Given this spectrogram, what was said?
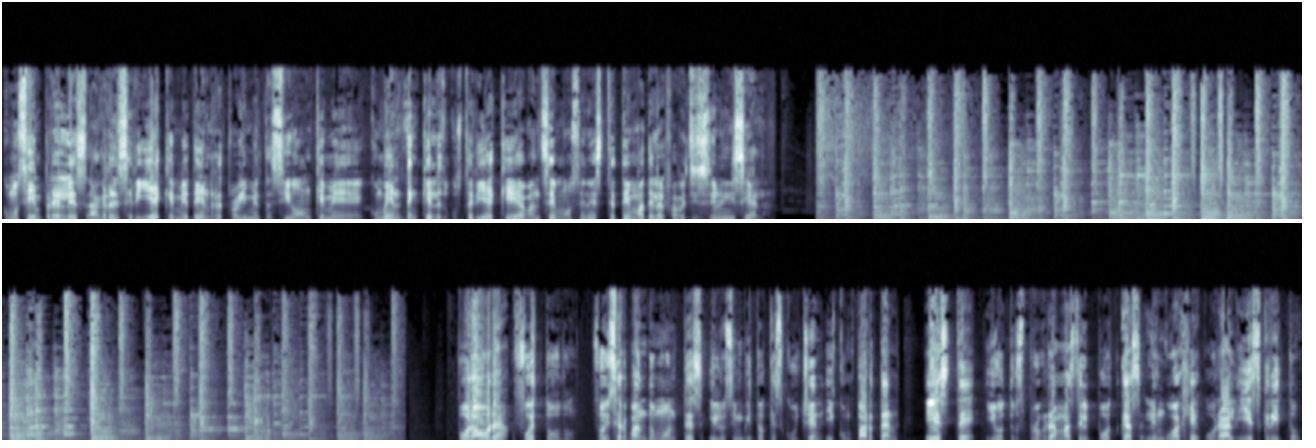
Como siempre les agradecería que me den retroalimentación, que me comenten qué les gustaría que avancemos en este tema de la alfabetización inicial. Por ahora fue todo. Soy Servando Montes y los invito a que escuchen y compartan este y otros programas del podcast Lenguaje Oral y Escrito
